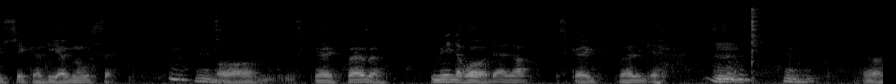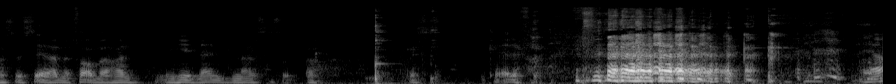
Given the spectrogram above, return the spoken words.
usikker diagnose. Mm. Og skal jeg prøve mine råd, eller skal jeg velge? Mm. Mm. Og så ser jeg meg for meg han i hin enden, og så så, åh, hva, hva er det for ja.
